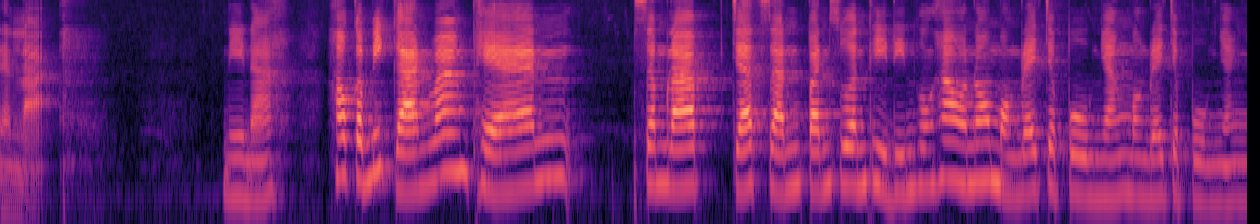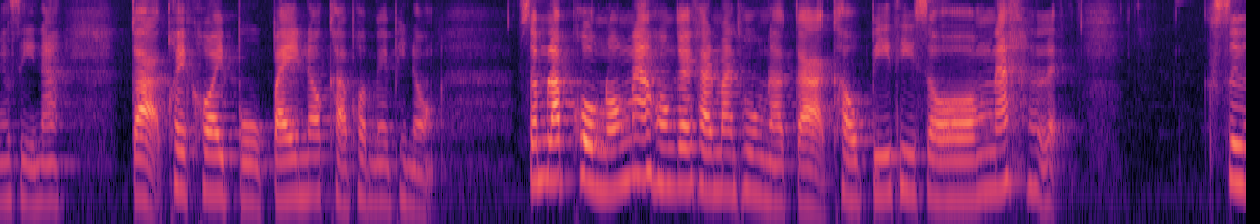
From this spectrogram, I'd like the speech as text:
นั่นละนี่นะเฮาก็มีการวางแผนสำหรับจัดสรรปันส่วนที่ดินของเฮาเนาะมองได้จะปลูกยังมองได้จะปลูกยังจังซี่นะกะค่อยๆปลูกไปเนาะค่ะพ่อแม่พี่น้องสำหรับโครงน้องหน้าของไก่คันมันทุงนะกะเข้าปีที่สองนะและซึ่ง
